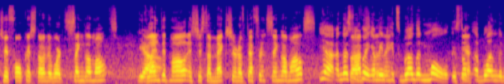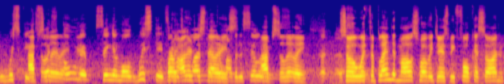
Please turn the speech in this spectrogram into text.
too focused on the word single malt. Yeah. Blended malt is just a mixture of different single malts. Yeah, and that's So the thing. I mean, it's blended malt. It's not Yeah. a blended whiskey. Absolutely, So it's only yeah. single malt whiskey, from other distilleries. From other distilleries. Absolutely. Uh, uh, so with uh, the blended malts, what we do is we focus on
